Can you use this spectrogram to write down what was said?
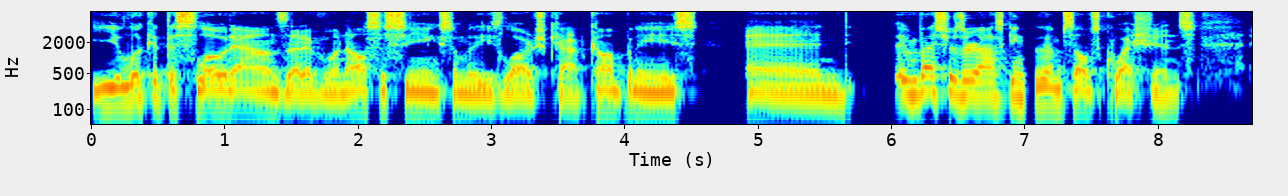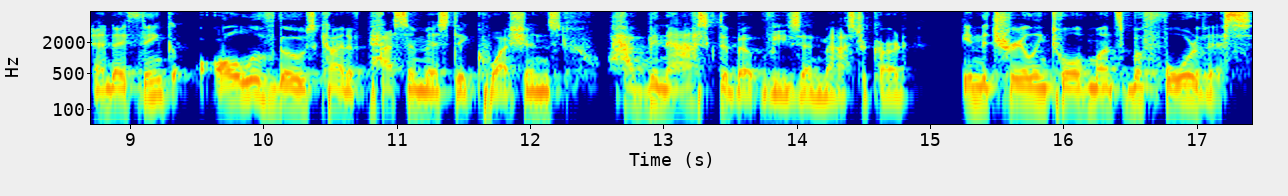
you look at the slowdowns that everyone else is seeing, some of these large cap companies, and investors are asking themselves questions. And I think all of those kind of pessimistic questions have been asked about Visa and MasterCard in the trailing 12 months before this.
